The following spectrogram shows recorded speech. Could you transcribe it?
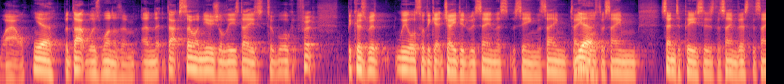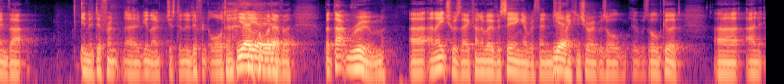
wow." yeah, But that was one of them, and that's so unusual these days to walk for because we we all sort of get jaded with seeing this, seeing the same tables, Yeah. the same centerpieces, the same this, the same that, in a different, uh, you know, just in a different order Yeah, or yeah, yeah. whatever. But that room, uh, and H was there, kind of overseeing everything, just Yeah. making sure it was all it was all good, uh, and it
